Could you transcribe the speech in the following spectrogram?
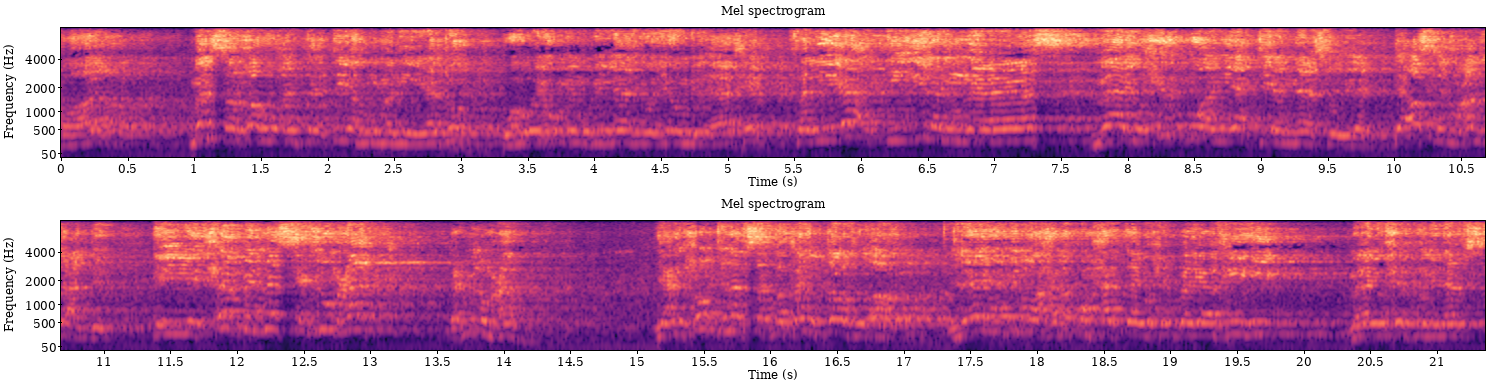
قال من سره أن تأتيه منيته الناس إليه ده أصل المعاملة عندنا اللي تحب الناس يعملوا معاك اعملوا معاهم. يعني حط نفسك مكان الطرف الآخر. لا يؤمن أحدكم حتى يحب لأخيه ما يحب لنفسه.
